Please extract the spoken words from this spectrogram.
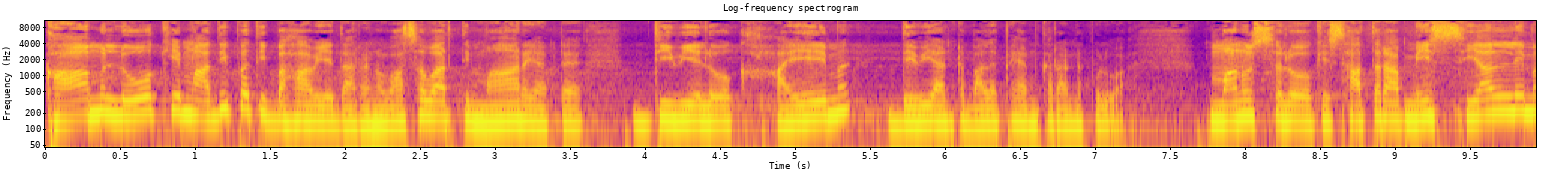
කාම ලෝකෙම අධිපති භාවය දරන වසවර්ති මාරයට දිවියලෝක හයේම දෙවියන්ට බලපෑම් කරන්න පුළුව මනුස්සලෝකෙ සතරා මේ සියල්ලෙම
